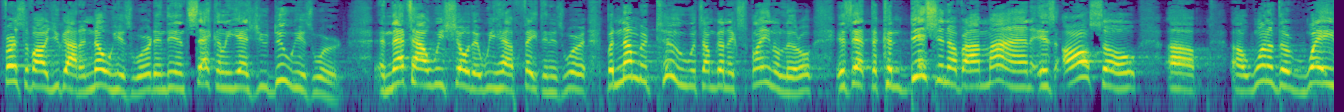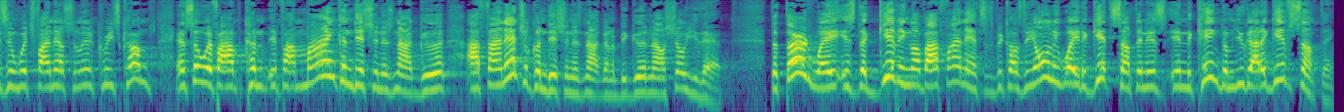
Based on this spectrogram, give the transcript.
First of all, you got to know His Word. And then, secondly, yes, you do His Word. And that's how we show that we have faith in His Word. But number two, which I'm going to explain a little, is that the condition of our mind is also. Uh, uh, one of the ways in which financial increase comes. And so, if if our mind condition is not good, our financial condition is not going to be good, and I'll show you that. The third way is the giving of our finances because the only way to get something is in the kingdom, you got to give something.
